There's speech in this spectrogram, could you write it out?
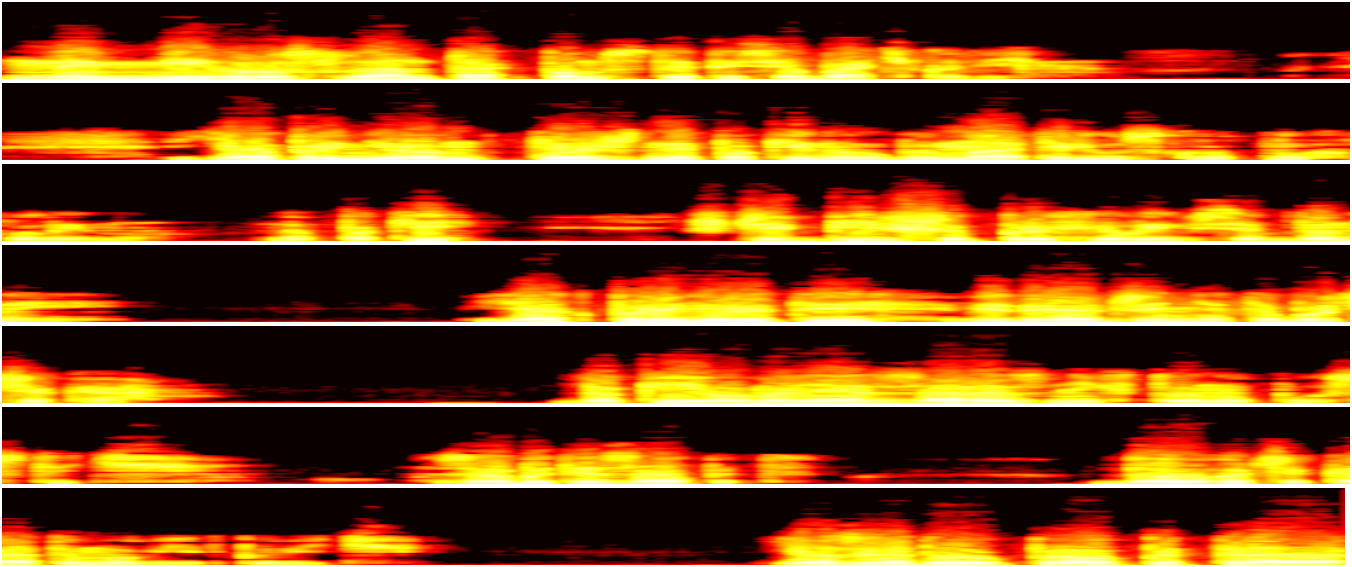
Не міг Руслан так помститися батькові. Я, приміром, теж не покинув би матері у скрутну хвилину. Навпаки, ще більше прихилився б до неї. Як перевірити відрядження табурчака? До Києва мене зараз ніхто не пустить. Зробити запит? Довго чекатиму відповідь. Я згадав про Петра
